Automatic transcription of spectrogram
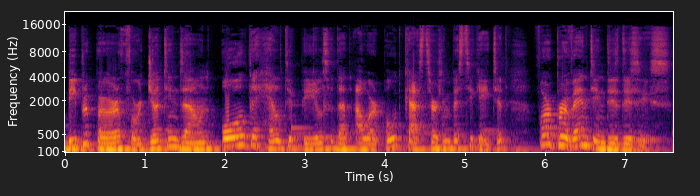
Be prepared for jotting down all the healthy pills that our podcasters investigated for preventing this disease.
